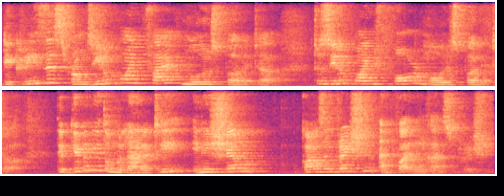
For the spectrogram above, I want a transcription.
decreases from 0.5 moles per liter to 0.4 moles per liter. They've given you the molarity, initial concentration and final concentration.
